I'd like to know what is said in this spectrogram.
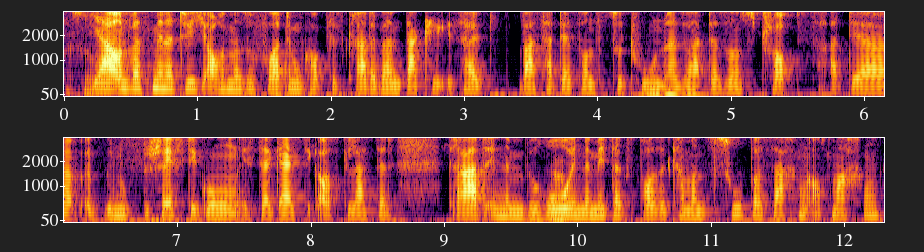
Also. Ja, und was mir natürlich auch immer sofort im Kopf ist, gerade beim Dackel, ist halt, was hat der sonst zu tun? Also hat der sonst Jobs? Hat der genug Beschäftigung? Ist der geistig ausgelastet? Gerade in einem Büro, ja. in der Mittagspause kann man super Sachen auch machen.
